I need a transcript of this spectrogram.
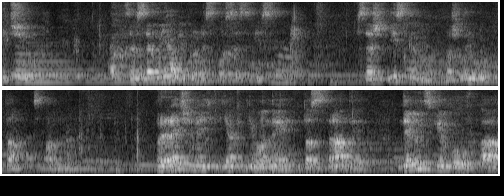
відчув. Це все в уяві пронеслося, звісно. Все ж істину важливу там збагнув. Приречений, як і вони, до страти, не людським був, а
